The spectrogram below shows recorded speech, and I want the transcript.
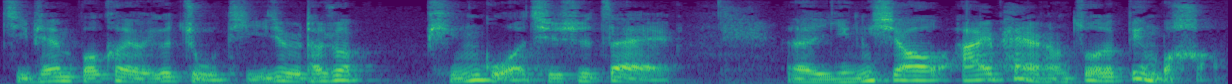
几篇博客有一个主题，就是他说苹果其实在呃营销 iPad 上做的并不好，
